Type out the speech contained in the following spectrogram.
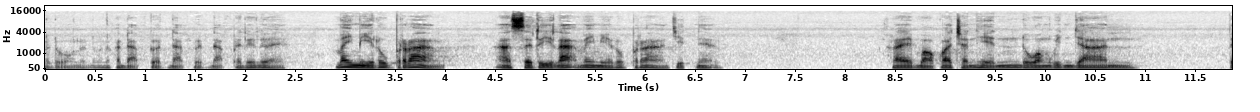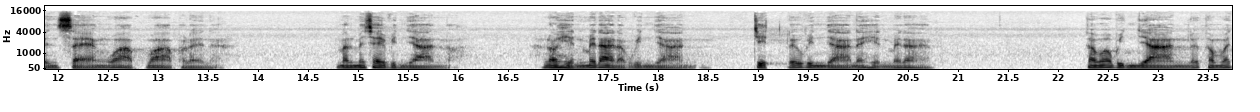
ละดวงละดวงแล้วก็ดับเกิดดับเกิดดับไปเรื่อยๆ ไม่มีรูปร่างอาสรีละไม่มีรูปร่างจิตเนี่ย ใครบอกว่าฉันเห็นดวงวิญญาณ เป็นแสงวาบวาบอะไรนะ มันไม่ใช่วิญญาณหรอกเราเห็นไม่ได้หรอกวิญญาณ จิตหรือวิญญาณนะเห็นไม่ได้ คำว่าวิญญาณหรือคำว่า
